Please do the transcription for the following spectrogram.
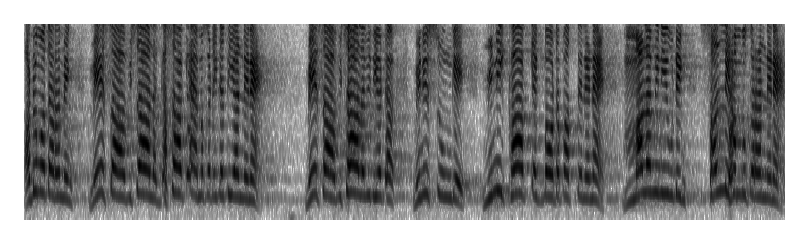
අඩුමතරමෙන් මේසා විශාල ගසා කෑමකට ඉඩ තියන්නේ නෑ මේසා විශාල විදිහට මිනිස්සුන්ගේ මිනි කාක්කෙක් බවට පත්වෙන නෑ මලමිනි උඩින් සල්ලි හම්බු කරන්නේ නෑ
